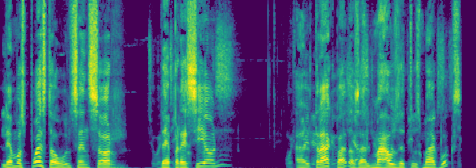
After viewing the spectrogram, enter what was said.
Le hemos puesto un sensor de presión al trackpad, o sea, al mouse de tus MacBooks,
